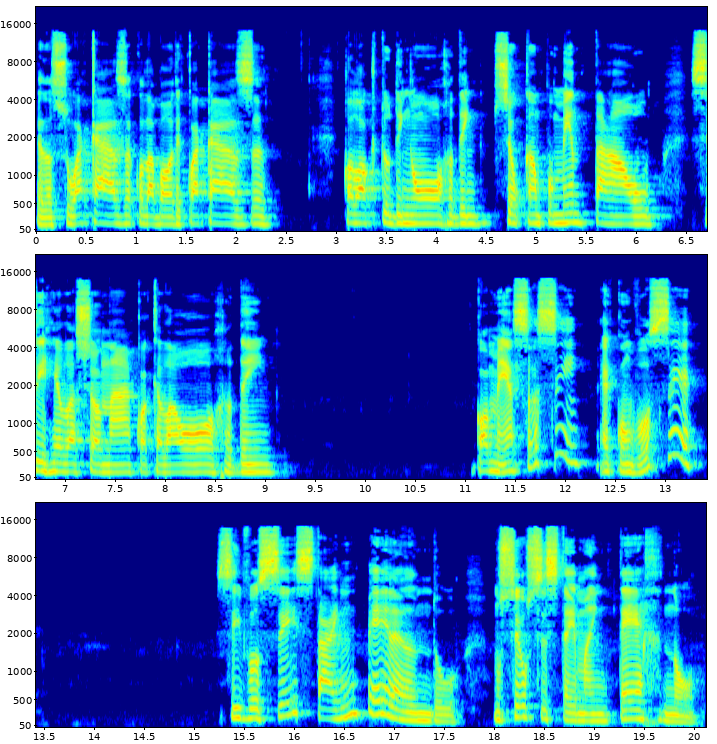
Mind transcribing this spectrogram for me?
pela sua casa, colabore com a casa, coloque tudo em ordem, seu campo mental, se relacionar com aquela ordem. Começa assim, é com você. Se você está imperando no seu sistema interno,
